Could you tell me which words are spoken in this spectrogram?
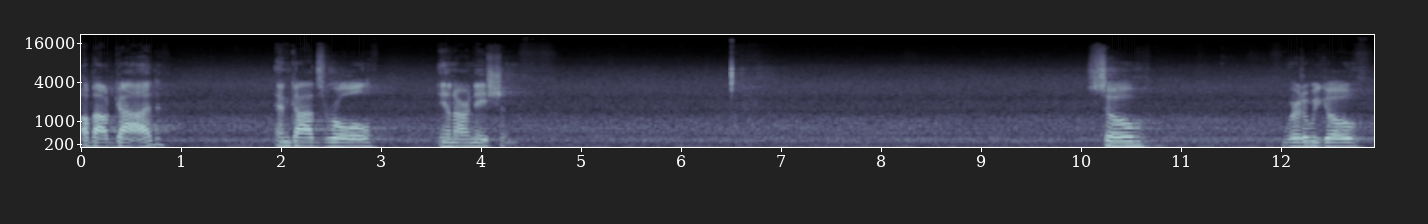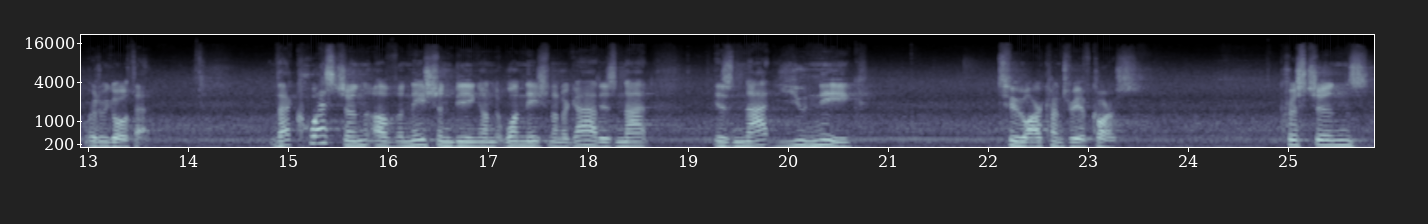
about God and God's role in our nation. So, where do we go? Where do we go with that? That question of a nation being one nation under God is not, is not unique to our country, of course. Christians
